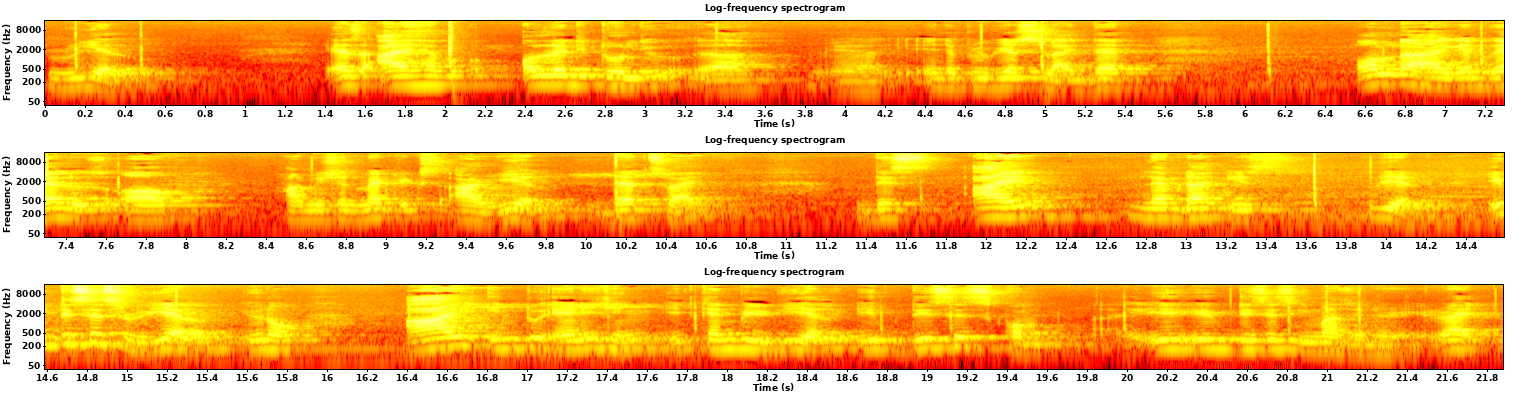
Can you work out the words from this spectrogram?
real. As i have already told you uh, uh, in the previous slide that all the eigenvalues of Hermitian matrix are real. That's why this i lambda is real. If this is real you know i into anything it can be real. If this is if this is imaginary right?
